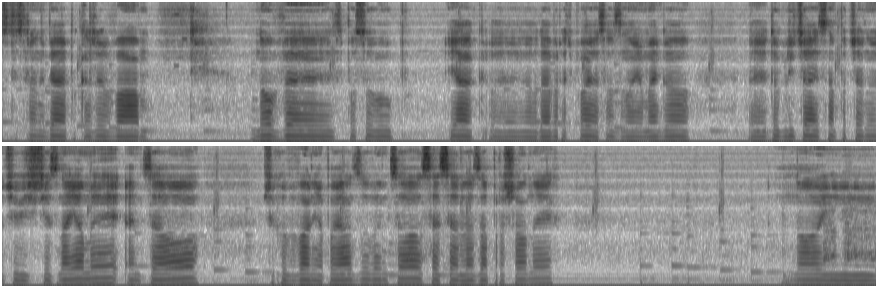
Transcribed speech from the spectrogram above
z tej strony Białe pokażę Wam nowy sposób jak e, odebrać pojazd od znajomego. E, do glitcha jest nam potrzebny oczywiście znajomy, MCO, przechowywanie pojazdu MCO, sesja dla zaproszonych. No i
